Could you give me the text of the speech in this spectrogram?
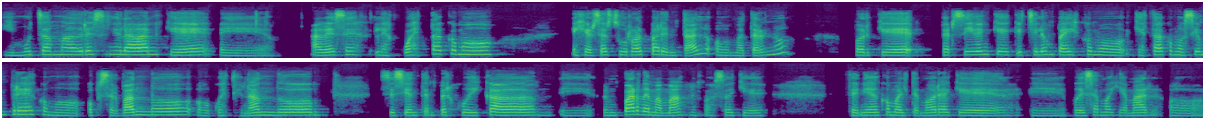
y muchas madres señalaban que eh, a veces les cuesta como ejercer su rol parental o materno porque perciben que, Chile es un país como que está como siempre como observando o cuestionando, se sienten perjudicadas. Eh, un par de mamás me pasó que tenían como el temor a que eh, pudiésemos llamar, o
